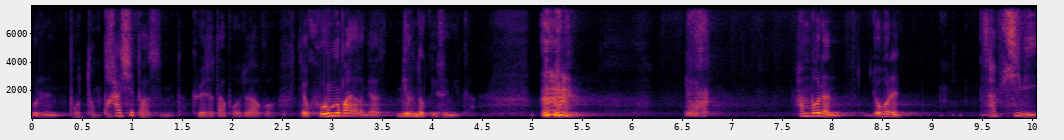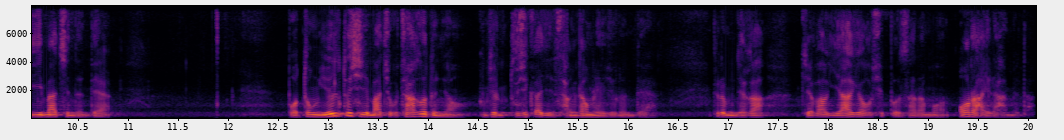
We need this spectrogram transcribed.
우리는 보통 80 받습니다. 교회에서 다 보조하고 제가 후원금 받아가 내가 밀어넣고 있으니까 한 번은 요번에 32기 마쳤는데 보통 12시에 마치고 자거든요. 그럼 저는 2시까지 상담을 해주는데 그러면 제가 제발 이야기하고 싶은 사람은 오라 이라 합니다.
